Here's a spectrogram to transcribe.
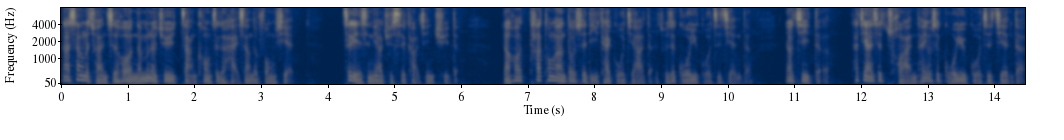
那上了船之后，能不能去掌控这个海上的风险，这个也是你要去思考进去的。然后它通常都是离开国家的，就是国与国之间的。要记得，它既然是船，它又是国与国之间的。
